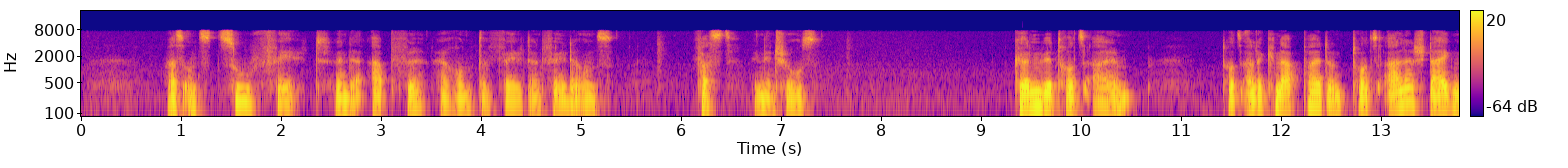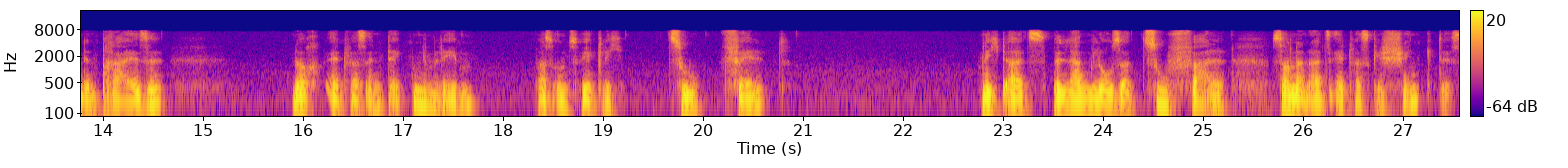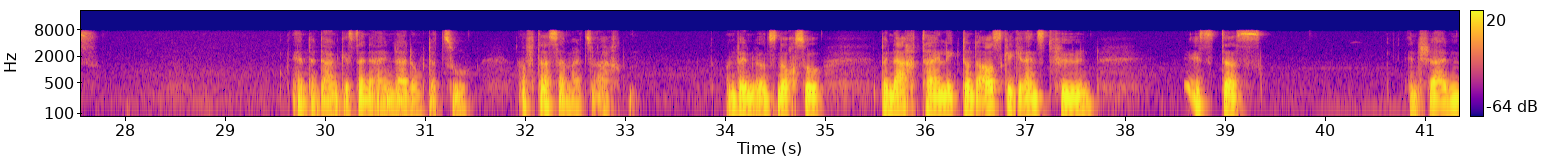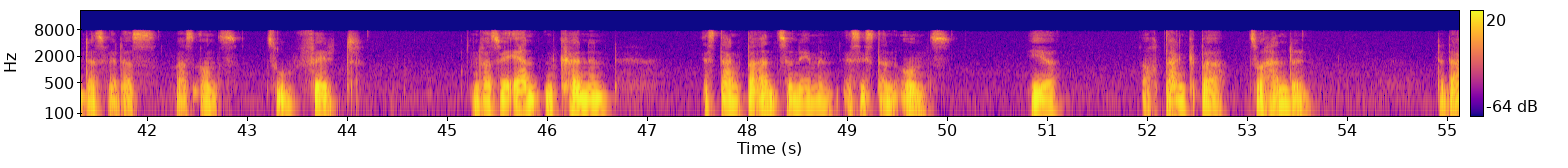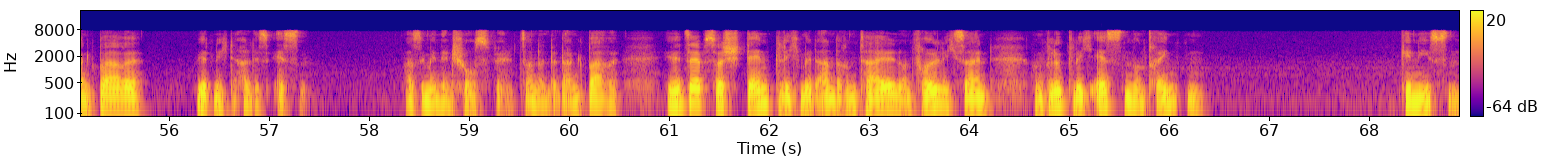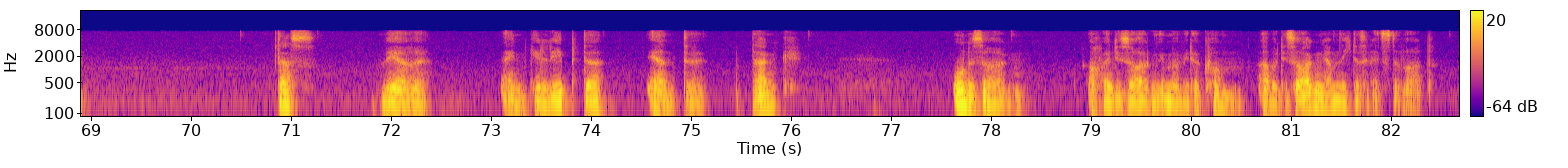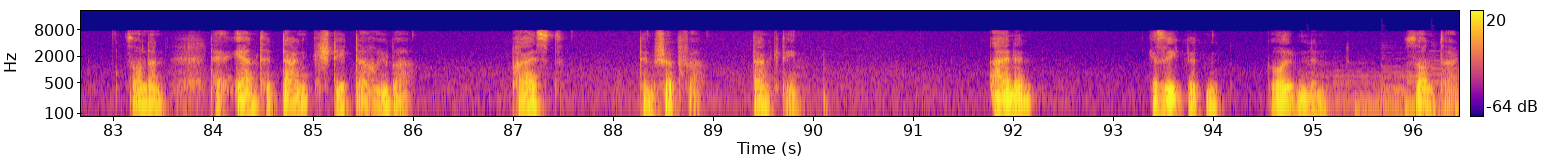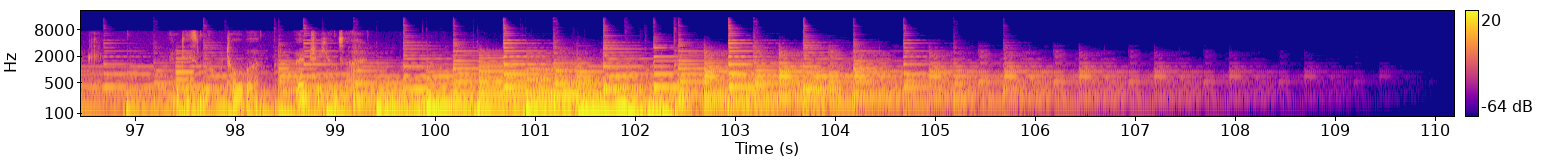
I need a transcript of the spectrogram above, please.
was uns zufällt. Wenn der Apfel herunterfällt, dann fällt er uns fast in den Schoß. Können wir trotz allem, trotz aller Knappheit und trotz aller steigenden Preise noch etwas entdecken im Leben, was uns wirklich zufällt? Nicht als belangloser Zufall, sondern als etwas Geschenktes. Erntedank ist eine Einladung dazu, auf das einmal zu achten. Und wenn wir uns noch so benachteiligt und ausgegrenzt fühlen, ist das entscheidend, dass wir das, was uns zufällt und was wir ernten können, es dankbar anzunehmen. Es ist an uns, hier auch dankbar zu handeln. Der Dankbare wird nicht alles essen was ihm in den Schoß fällt, sondern der Dankbare. Wird selbstverständlich mit anderen teilen und fröhlich sein und glücklich essen und trinken. Genießen. Das wäre ein gelebter Erntedank. Ohne Sorgen, auch wenn die Sorgen immer wieder kommen. Aber die Sorgen haben nicht das letzte Wort, sondern der Erntedank steht darüber. Preist dem Schöpfer, dankt ihm. Einen gesegneten, goldenen Sonntag in diesem Oktober wünsche ich uns allen.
